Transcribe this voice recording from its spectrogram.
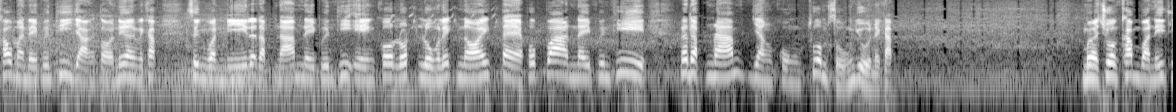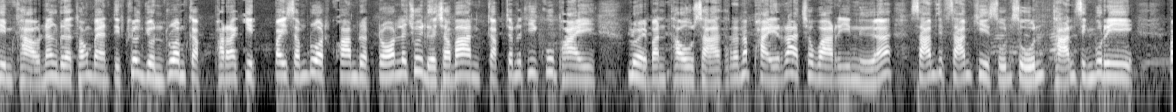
เข้ามาในพื้นที่อย่างต่อเนื่องนะครับ ซึ่งวันนี้ระดับน้ำในพื้นที่เองก็ลดลงเล็กน้อย แต่พบว่าในพื้นที่ระดับน้ำยังคงท่วมสูงอยู่นะครับ เมื่อช่วงค่ำวันนี้ทีมข่าวนั่งเรือท้องแบนติดเครื่องยนต์ร่วมกับภารกิจไปสำรวจความเดือดร้อนและช่วยเหลือชาวบ้านกับเจ้าหน้าที่กู้ภัย หน่วยบรรเทาสาธารณภัยราชวารีเหนือ 33ขี00 ฐานสิงห์บุรี ไป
